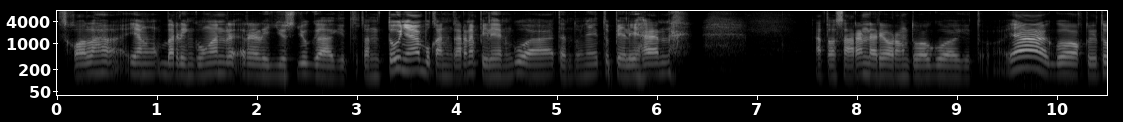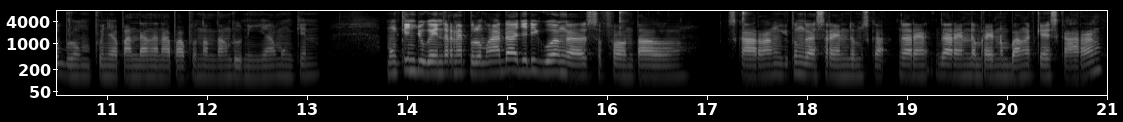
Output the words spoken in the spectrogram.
sekolah yang berlingkungan religius juga gitu. Tentunya bukan karena pilihan gua tentunya itu pilihan atau saran dari orang tua gue gitu. Ya gue waktu itu belum punya pandangan apa pun tentang dunia mungkin. Mungkin juga internet belum ada jadi gue nggak sefrontal sekarang gitu nggak serandom nggak random random banget kayak sekarang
